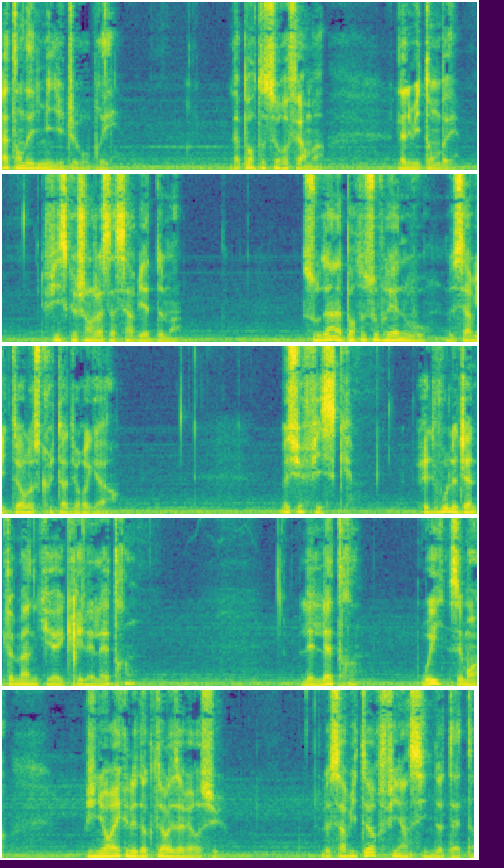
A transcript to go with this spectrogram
Attendez une minute, je vous prie. La porte se referma. La nuit tombait. Fisk changea sa serviette de main. Soudain, la porte s'ouvrit à nouveau. Le serviteur le scruta du regard. Monsieur Fisk, êtes-vous le gentleman qui a écrit les lettres? Les lettres Oui, c'est moi. J'ignorais que les docteurs les avaient reçues. Le serviteur fit un signe de tête.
